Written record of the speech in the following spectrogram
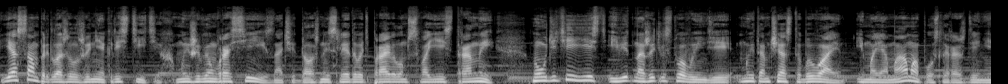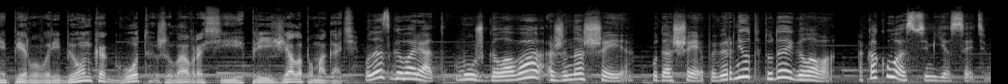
Я сам предложил жене крестить их. Мы живем в России, значит, должны следовать правилам своей страны. Но у детей есть и вид на жительство в Индии. Мы там часто бываем. И моя мама после рождения первого ребенка год жила в России, приезжала помогать. У нас говорят, муж голова, а жена шея. Куда шея повернет, туда и голова. А как у вас в семье с этим?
